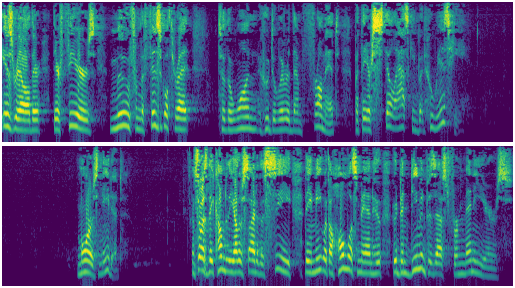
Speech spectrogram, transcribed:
Israel, their, their fears move from the physical threat to the one who delivered them from it, but they are still asking, but who is he? More is needed. And so as they come to the other side of the sea, they meet with a homeless man who, who'd been demon possessed for many years.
